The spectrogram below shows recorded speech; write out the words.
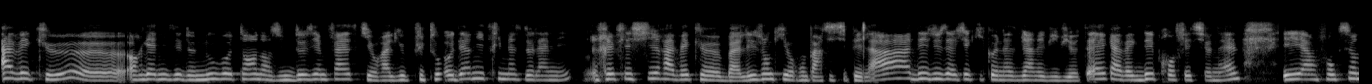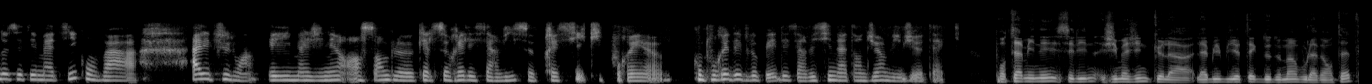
avec eux, organiser de nouveaux temps dans une deuxième phase qui aura lieu plutôt au dernier trimestre de l'année, réfléchir avec bah, les gens qui auront participé là, des usagers qui qui connaissent bien les bibliothèques, avec des professionnels. Et en fonction de ces thématiques, on va aller plus loin et imaginer ensemble quels seraient les services précis qui pourraient, euh, qu'on pourrait développer, des services inattendus en bibliothèque. Pour terminer, Céline, j'imagine que la, bibliothèque de demain, vous l'avez en tête?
